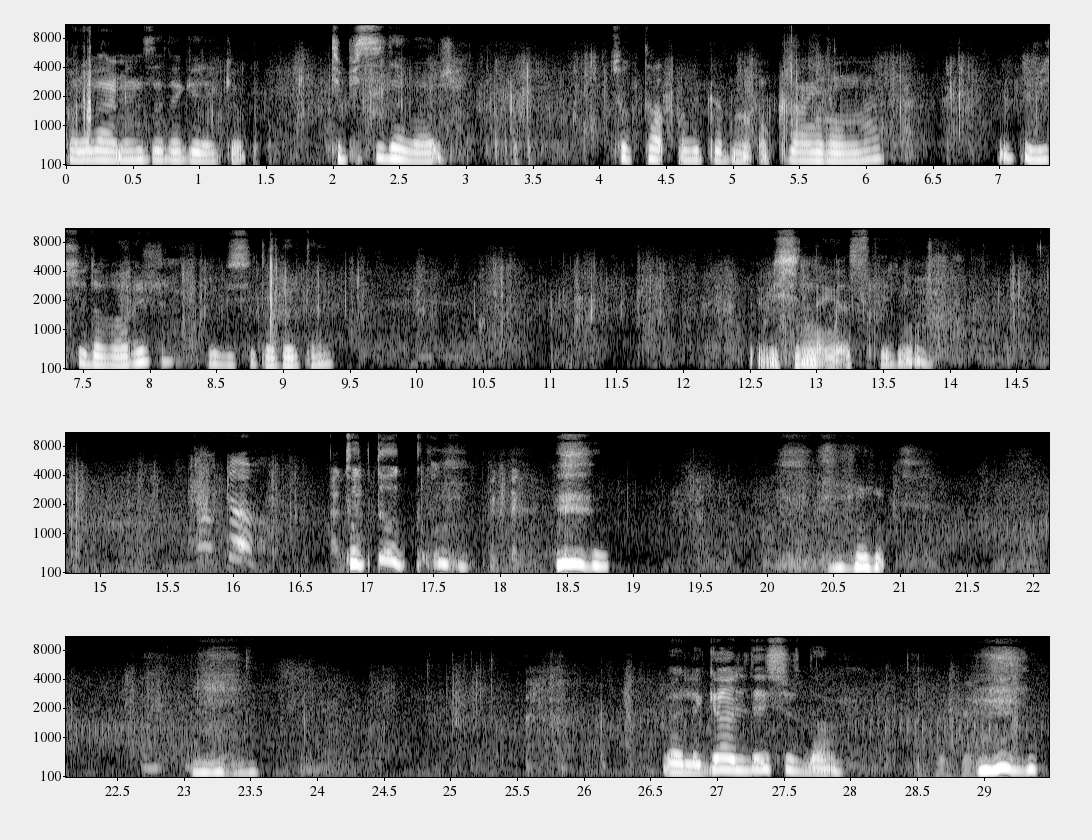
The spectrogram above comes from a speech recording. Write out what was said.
Para vermenize de gerek yok. Tipisi de var. Çok tatlı bir kadın Ukraynalı. Bir bir şey de var. Bir bir şey de burada. Bir bir şey de göstereyim. Tuk tuk. Böyle gölde şuradan.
